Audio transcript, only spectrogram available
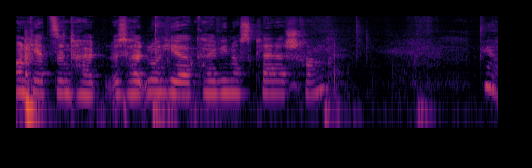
Und jetzt sind halt, ist halt nur hier Calvinos Kleiderschrank. Ja.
